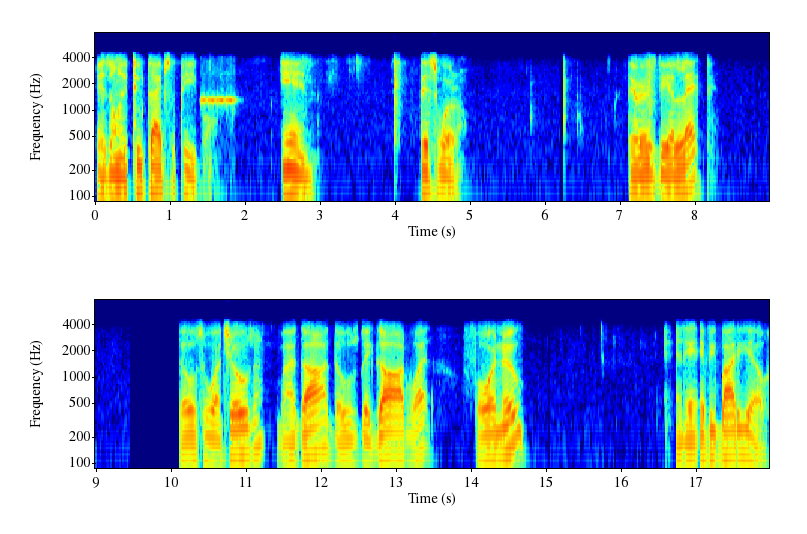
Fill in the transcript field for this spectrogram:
There's only two types of people in this world. There is the elect, those who are chosen by God, those that God what? Foreknew, and everybody else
